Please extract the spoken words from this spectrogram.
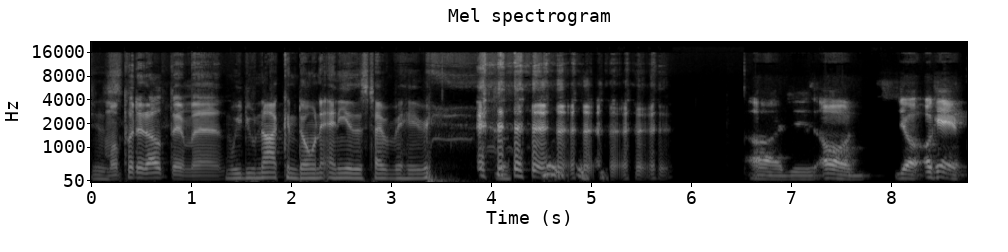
I'm gonna put it out there, man. we do not condone any of this type of behavior. Oh, jeez. Oh, yo. Okay,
